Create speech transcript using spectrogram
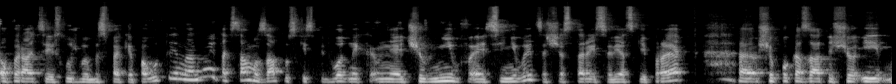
операції Служби безпеки Павутина. Ну і так само запуски з підводних човнів Сінєви. Це ще старий совєтський проект, щоб показати, що і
